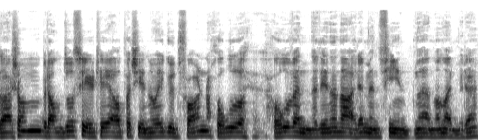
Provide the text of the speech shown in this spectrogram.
Det er som Brando sier til Al Pacino i 'Gudfaren', hold, hold vennene dine nære, men fiendene enda nærmere.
